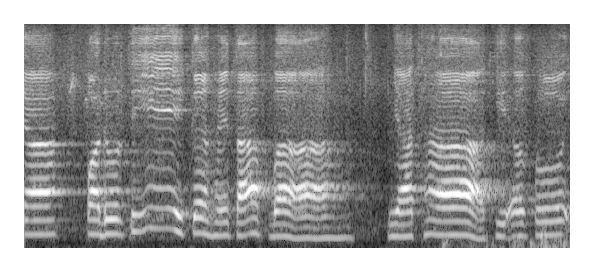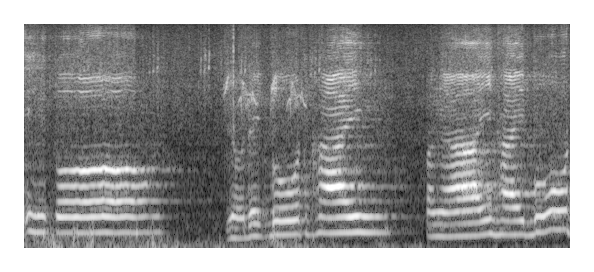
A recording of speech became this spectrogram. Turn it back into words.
ยาปาดูตีก็ให้ตาบ้ายาทา qui ở cối cô rồi địch bút hay và ngài hay bút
